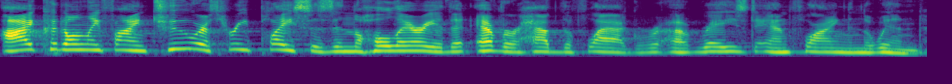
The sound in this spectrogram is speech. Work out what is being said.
I could only find two or three places in the whole area that ever had the flag uh, raised and flying in the wind.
